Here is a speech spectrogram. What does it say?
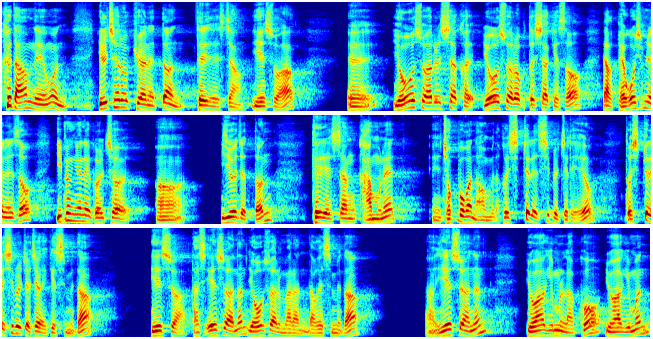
그 다음 내용은 1차로 귀환했던 대제사장 예수와 예, 여호수아를 시작하 여호수아로부터 시작해서 약 150년에서 200년에 걸쳐 어, 이어졌던 대제사장 가문의 예, 족보가 나옵니다. 그 10절에서 11절이에요. 또 10절에 11절 제가 읽겠습니다. 예수아 다시 예수아는 여호수아를 말한다고 했습니다. 아, 예수아는 요아김을 낳고 요아김은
